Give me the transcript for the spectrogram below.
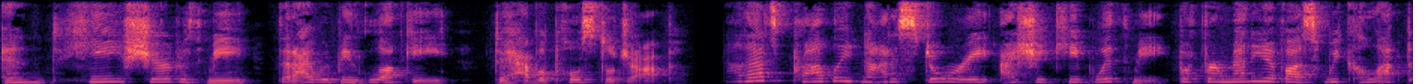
And he shared with me that I would be lucky to have a postal job. Now that's probably not a story I should keep with me, but for many of us, we collect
